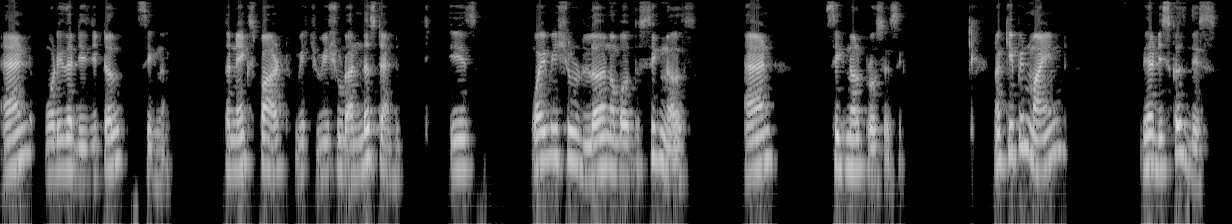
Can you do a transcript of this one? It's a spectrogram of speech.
And what is a digital signal? The next part which we should understand is why we should learn about the signals and signal processing. Now keep in mind, we have discussed this.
